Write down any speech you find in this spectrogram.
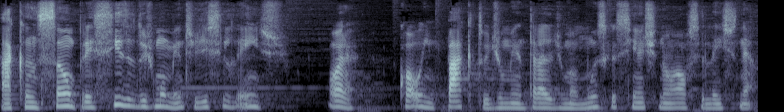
A canção precisa dos momentos de silêncio. Ora, qual o impacto de uma entrada de uma música se antes não há o silêncio nela?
